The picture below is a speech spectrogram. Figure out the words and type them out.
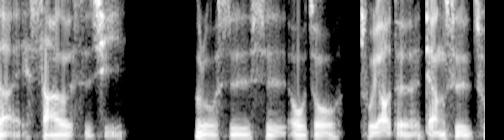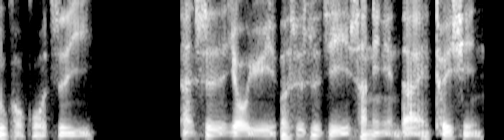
在沙俄时期，俄罗斯是欧洲主要的粮食出口国之一，但是由于二十世纪三零年代推行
